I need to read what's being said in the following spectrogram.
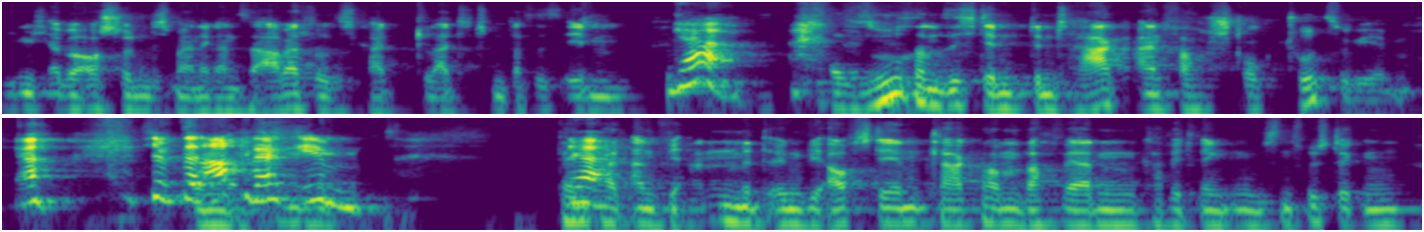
die mich aber auch schon durch meine ganze Arbeitslosigkeit begleitet. Und das ist eben ja, versuchen, sich dem, dem Tag einfach Struktur zu geben. ja, ich habe dann auch gedacht, eben, Fängt Ja. halt an wie an mit irgendwie aufstehen, klarkommen, wach werden, Kaffee trinken, ein bisschen frühstücken.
